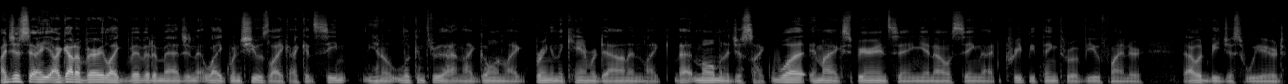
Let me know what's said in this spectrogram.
I just I, I got a very like vivid imagine it like when she was like I could see you know looking through that and like going like bringing the camera down and like that moment of just like what am I experiencing you know seeing that creepy thing through a viewfinder that would be just weird.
